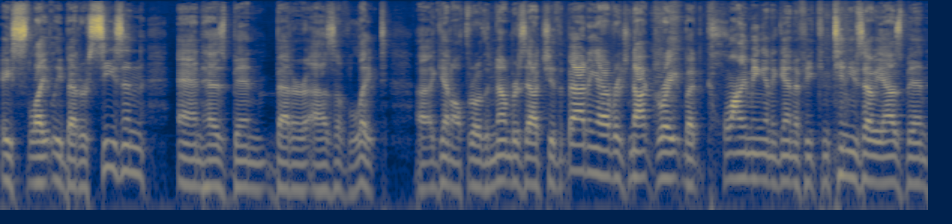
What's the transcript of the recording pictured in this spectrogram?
a slightly better season and has been better as of late. Uh, again, I'll throw the numbers at you. The batting average, not great, but climbing. And again, if he continues how he has been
